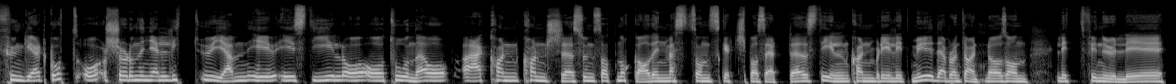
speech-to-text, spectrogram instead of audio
fungert godt, og selv om den er litt ujevn i, i stil og, og, tone, og jeg kan kanskje synes at noe av den mest sånn sketsjbaserte stilen kan bli litt mye, det er blant annet noe sånn litt finurlig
